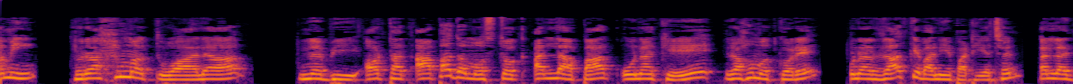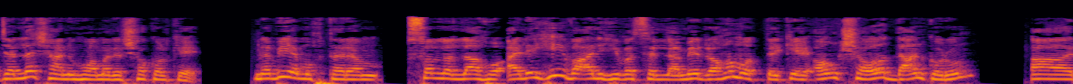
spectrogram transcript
আমি রহমত ওয়ালা নবী, অর্থাৎ আপাদ মস্তক আল্লাহ পাক ওনাকে রহমত করে ওনার রাতকে বানিয়ে পাঠিয়েছেন। আল্লাহ জাল্লা শাহনুহু আমাদের সকলকে নবী মুখতারম সাল্লাহ আলিহি ওয়া আলিহি ওয়াসাল্লামের রহমত থেকে অংশ দান করুন। আর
